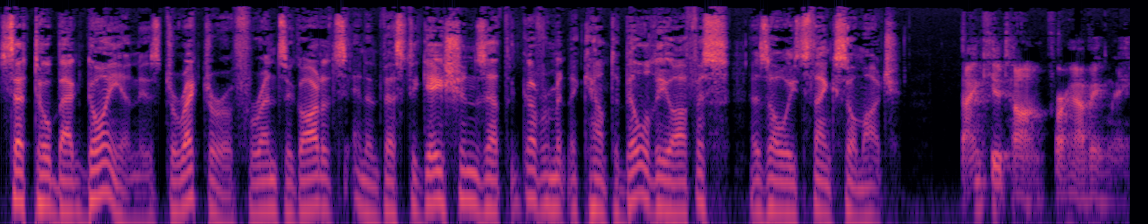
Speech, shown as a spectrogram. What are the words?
Seto Bagdoyan is Director of Forensic Audits and Investigations at the Government Accountability Office. As always, thanks so much. Thank you, Tom, for having me.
